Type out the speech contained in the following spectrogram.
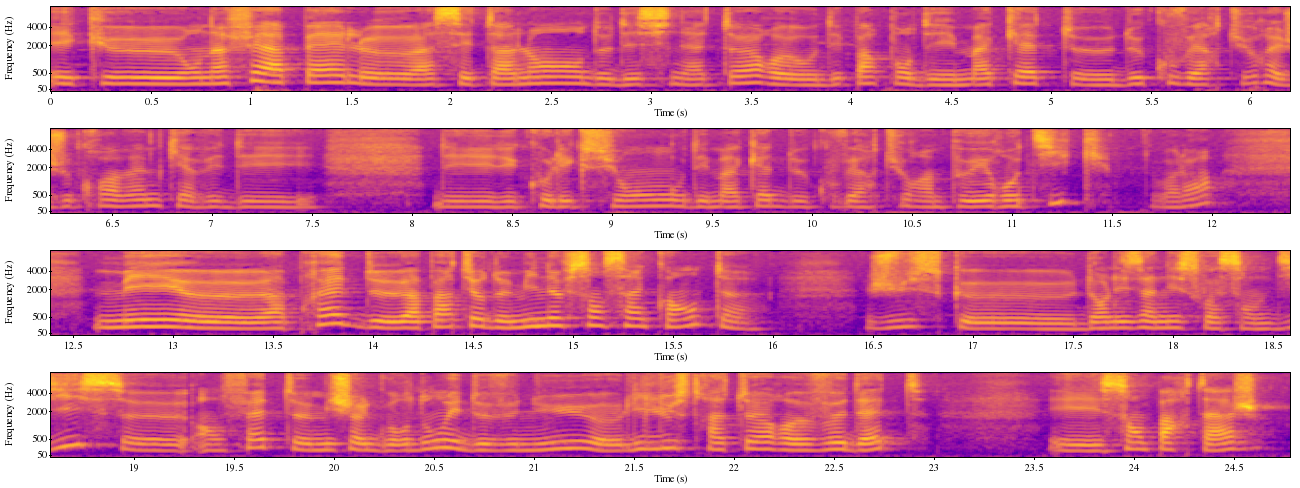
et que on a fait appel à ses talents de dessinateur au départ pour des maquettes de couverture, et je crois même qu'il y avait des des, collections ou des maquettes de couverture un peu érotiques, voilà. Mais euh, après, à partir de 1950 jusque dans les années 70, euh, en fait, Michel Gourdon est devenu euh, l'illustrateur vedette et sans partage,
